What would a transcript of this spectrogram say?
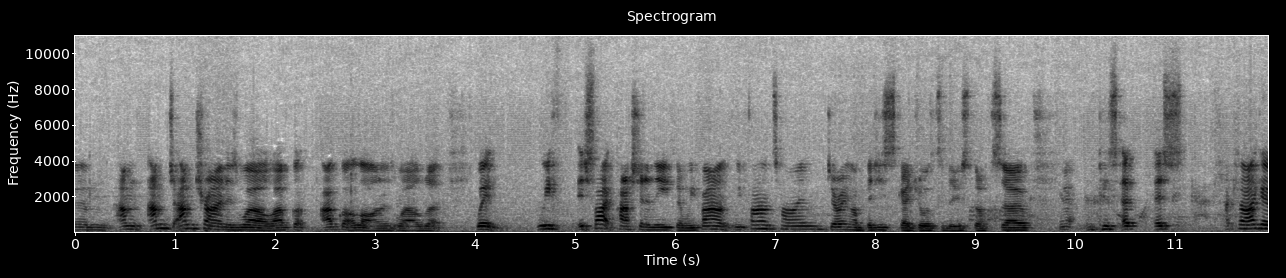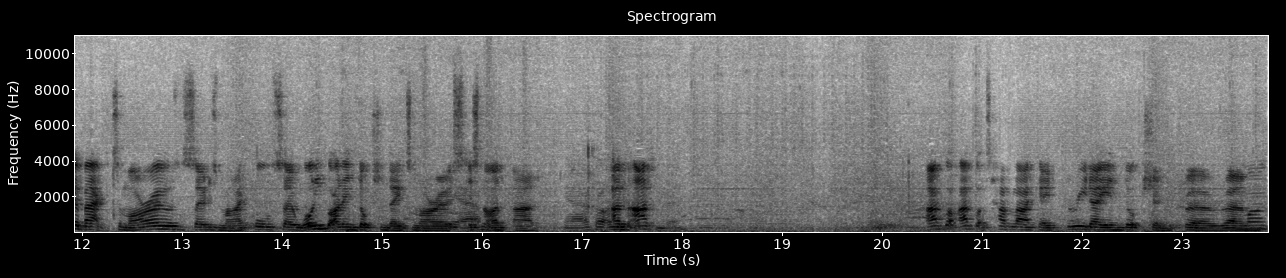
Um, I'm I'm I'm trying as well. I've got I've got a lot on as well, but we we it's like passion and Ethan. We found we found time during our busy schedules to do stuff. So Yeah. because it, it's. Can I go back tomorrow? So does Michael. So well, you've got an induction day tomorrow. It's, Yeah. it's not as bad. Yeah, I've got a Um, little I- option there. I've got I've got to have like a three day induction for um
